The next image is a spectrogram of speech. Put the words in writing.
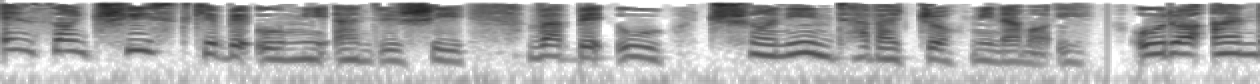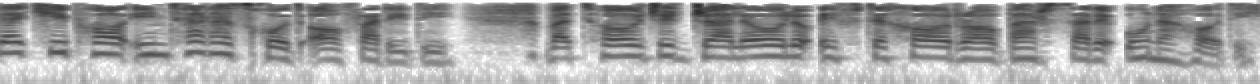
انسان چیست که به او می اندیشی و به او چنین توجه می نمایی او را اندکی پایین تر از خود آفریدی و تاج جلال و افتخار را بر سر او نهادی.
